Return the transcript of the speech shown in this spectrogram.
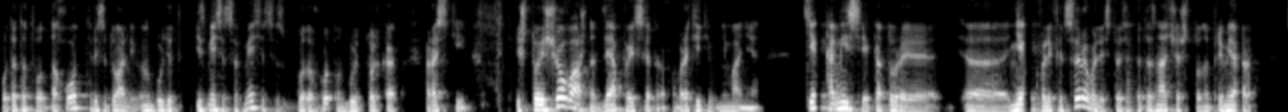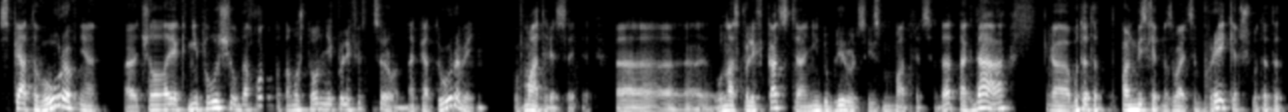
вот этот вот доход резидуальный, он будет из месяца в месяц, из года в год, он будет только расти. И что еще важно для пейсеттеров, обратите внимание, те комиссии, которые э, не квалифицировались, то есть это значит, что, например, с пятого уровня человек не получил доход, потому что он не квалифицирован на пятый уровень, в матрице, э, у нас квалификация, они дублируются из матрицы, да, тогда э, вот этот, по-английски это называется breakage, вот этот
